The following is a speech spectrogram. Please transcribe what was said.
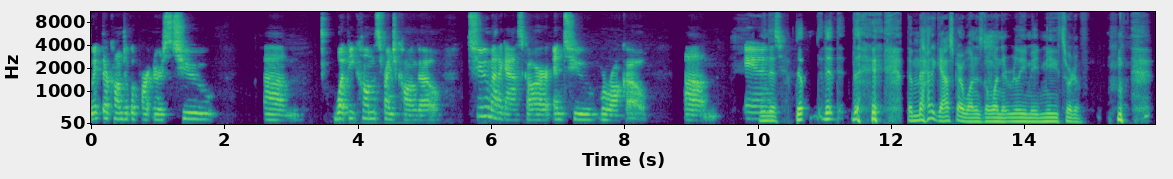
with their conjugal partners to um, what becomes French Congo, to Madagascar, and to Morocco. Um, and I mean, the, the, the, the, the Madagascar one is the one that really made me sort of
